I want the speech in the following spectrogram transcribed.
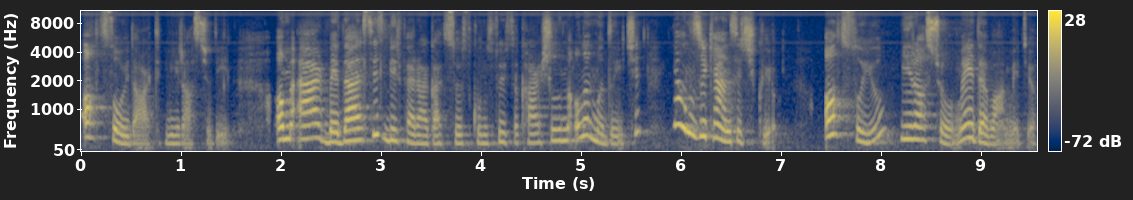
alt soy da artık mirasçı değil. Ama eğer bedelsiz bir feragat söz konusuysa karşılığını alamadığı için yalnızca kendisi çıkıyor. Alt soyu mirasçı olmaya devam ediyor.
